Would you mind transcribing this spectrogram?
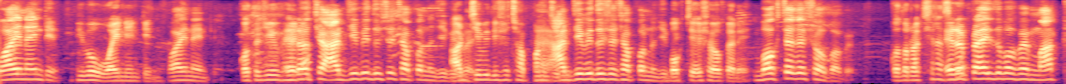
Y nineteen Vivo Y nineteen Y nineteen কত জিবি এটা হচ্ছে আট জিবি দুশো ছাপ্পান্ন জিবি আট জিবি দুশো ছাপ্পান্ন আট জিবি দুশো ছাপ্পান্ন জিবি বক্স সহকারে? বক্স চার্জার সহ পাবে। কত রাখছেন আজকে? প্রাইস দেবো ভাই মাত্র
